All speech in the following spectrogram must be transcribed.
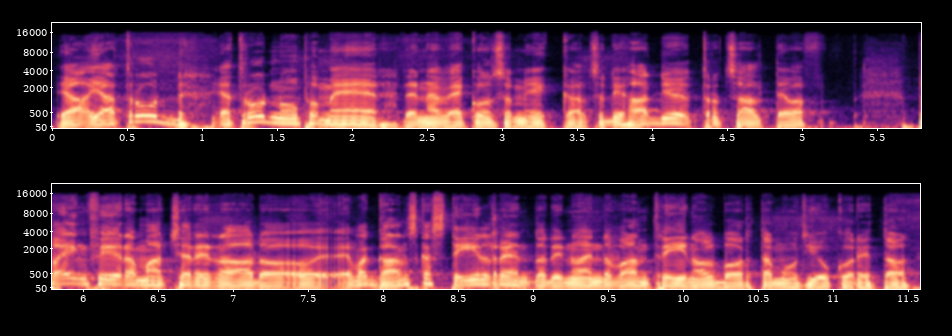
Ja, jag, trodde, jag trodde nog på mer den här veckan som gick. Alltså, de hade ju trots allt, det var poäng fyra matcher i rad och, och det var ganska stilrent då de nog ändå vann 3-0 borta mot Jukurit. Och,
